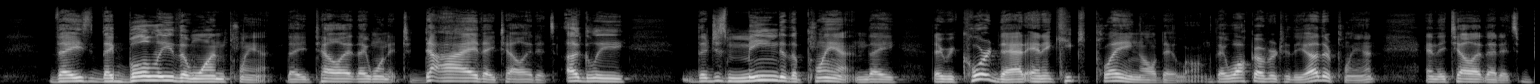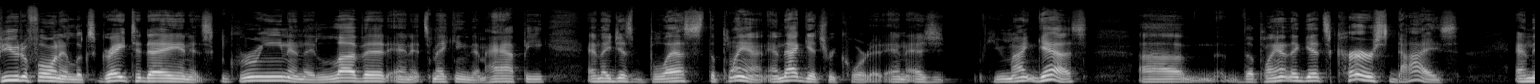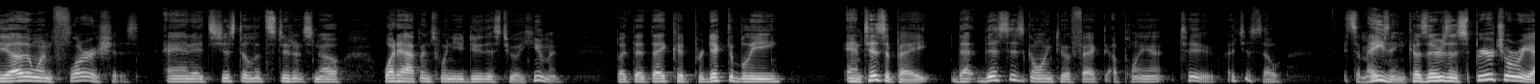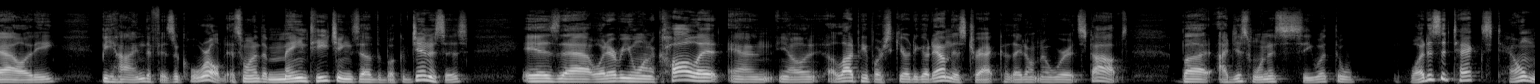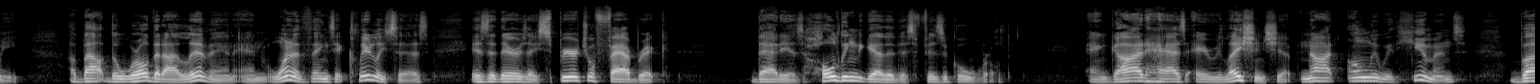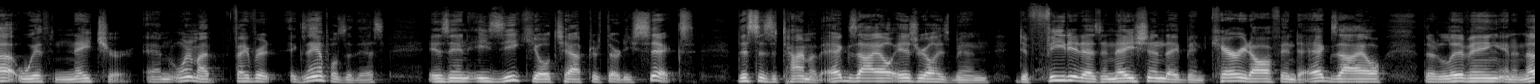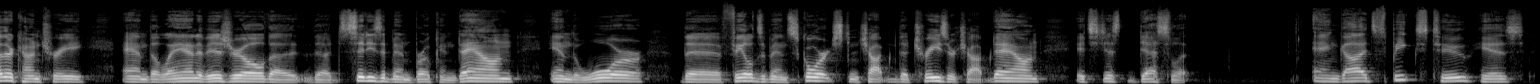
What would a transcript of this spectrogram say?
they, they bully the one plant. They tell it they want it to die, they tell it it's ugly. They're just mean to the plant and they, they record that and it keeps playing all day long. They walk over to the other plant and they tell it that it's beautiful and it looks great today and it's green and they love it and it's making them happy and they just bless the plant and that gets recorded and as you might guess uh, the plant that gets cursed dies and the other one flourishes and it's just to let students know what happens when you do this to a human but that they could predictably anticipate that this is going to affect a plant too that's just so it's amazing because there's a spiritual reality behind the physical world. It's one of the main teachings of the book of Genesis is that whatever you want to call it and you know a lot of people are scared to go down this track because they don't know where it stops. But I just want to see what the what does the text tell me about the world that I live in and one of the things it clearly says is that there is a spiritual fabric that is holding together this physical world. And God has a relationship not only with humans, but with nature. And one of my favorite examples of this is in Ezekiel chapter 36. This is a time of exile. Israel has been defeated as a nation. They've been carried off into exile. They're living in another country, and the land of Israel, the, the cities have been broken down in the war. The fields have been scorched and chopped, the trees are chopped down. It's just desolate. And God speaks to his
